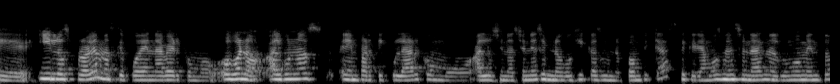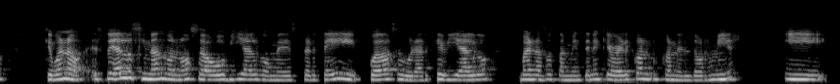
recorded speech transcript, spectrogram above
Eh, y los problemas que pueden haber, como, o bueno, algunos en particular como alucinaciones hipnagógicas o hipnopómpicas, que queríamos mencionar en algún momento, que bueno, estoy alucinando, ¿no? O sea, o vi algo, me desperté y puedo asegurar que vi algo. Bueno, eso también tiene que ver con, con el dormir y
